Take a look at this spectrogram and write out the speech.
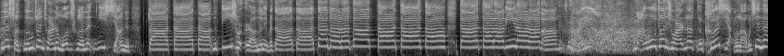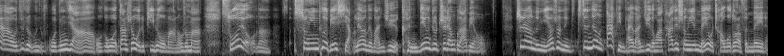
那手能转圈的摩托车，那一响起哒哒哒，那滴水啊，那里边哒哒哒哒哒哒哒哒哒哒哒哒滴哒哒哒，哎呀，满屋转圈，那可响了。我现在啊，我就是我跟你讲啊，我我当时我就批评我妈了，我说妈，所有呢声音特别响亮的玩具，肯定就质量不达标。质量的，你要说你真正大品牌玩具的话，它的声音没有超过多少分贝的。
